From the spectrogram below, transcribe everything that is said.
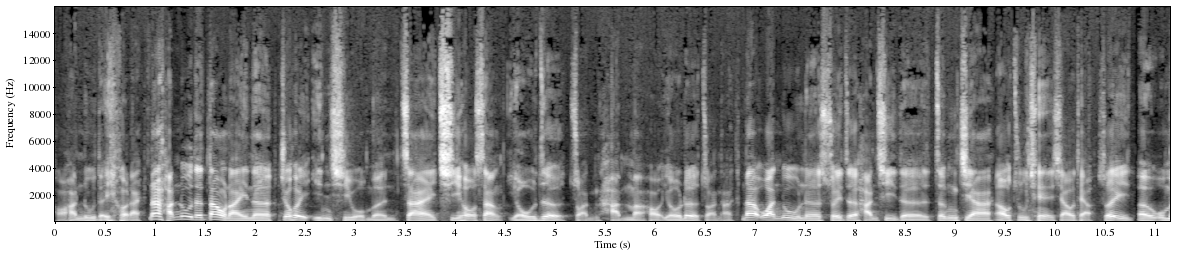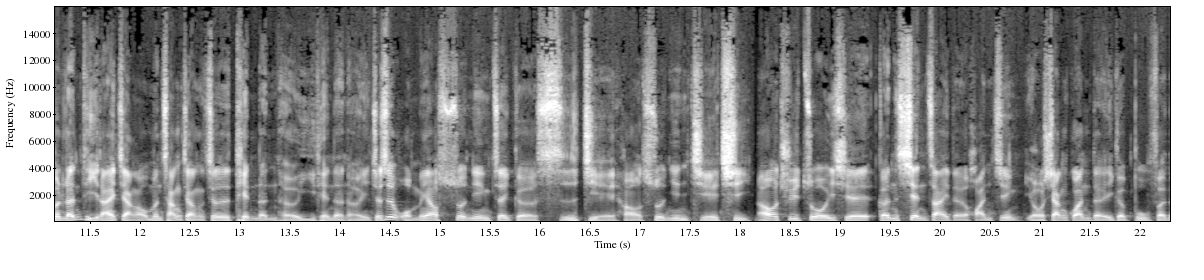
好，寒露的由来。那寒露的到来呢，就会引起我们在气候上由热转寒嘛。好，由热转寒。那万物呢，随着寒气的增加，然后逐渐的萧条。所以，呃，我们人体来讲啊，我们常讲就是天人合一，天人合一，就是我们要顺应这个时节，哈，顺应节气，然后去做一些跟现在的环境有相关的一个部分，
